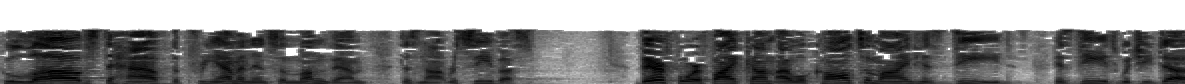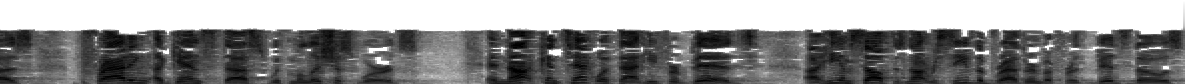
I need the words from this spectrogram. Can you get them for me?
who loves to have the preeminence among them, does not receive us. Therefore, if I come, I will call to mind his deed, his deeds which he does, prating against us with malicious words. And not content with that, he forbids, uh, he himself does not receive the brethren, but forbids those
